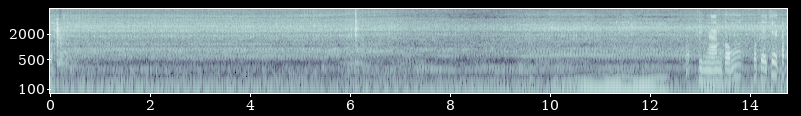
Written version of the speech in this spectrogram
ครับ กับทีมงานของกาแฟเชฟครับ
